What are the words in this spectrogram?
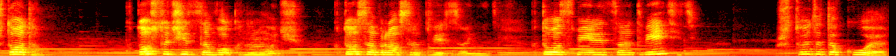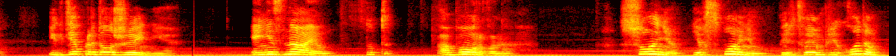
Что там? Кто стучится в окна ночью? Кто собрался в дверь звонить? Кто осмелится ответить? Что это такое? И где продолжение? Я не знаю. Тут оборвано. Соня, я вспомнил, перед твоим приходом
